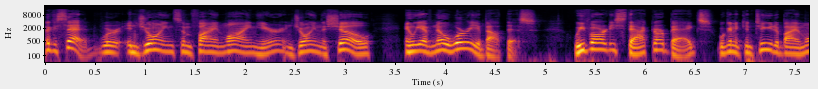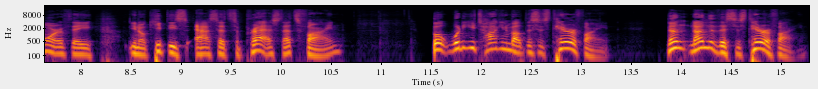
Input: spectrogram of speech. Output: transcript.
Like I said, we're enjoying some fine wine here, enjoying the show, and we have no worry about this. We've already stacked our bags. We're going to continue to buy more if they, you know, keep these assets suppressed. That's fine. But what are you talking about? This is terrifying. None, none of this is terrifying.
